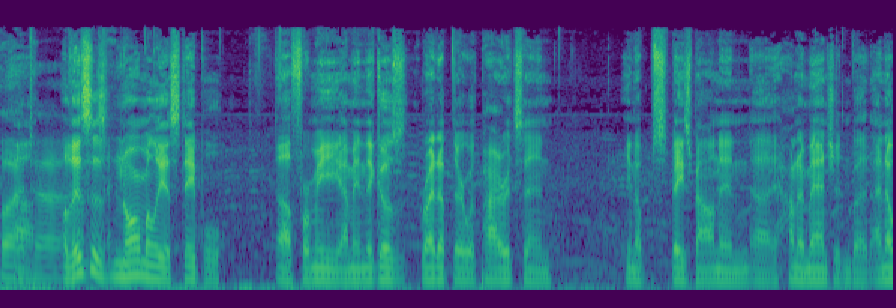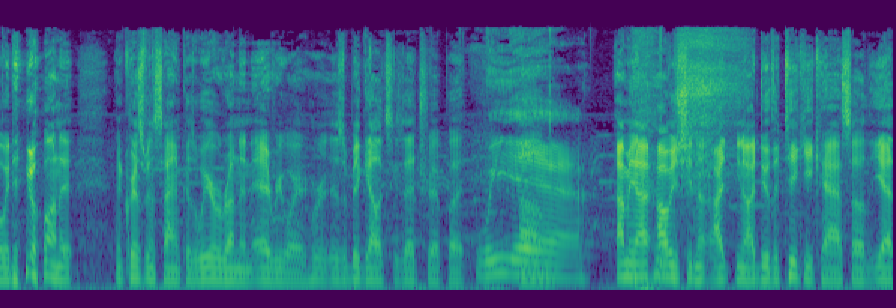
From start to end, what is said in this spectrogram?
But Uh, uh, well, this is I'm- normally a staple uh, for me. I mean, it goes right up there with Pirates and you know Space Mountain and uh, Haunted Mansion. But I know we didn't go on it in Christmas time because we were running everywhere. We're, it was a big Galaxy's Edge trip, but we um, yeah. I mean, I obviously know, I you know I do the Tiki cast, so yeah,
